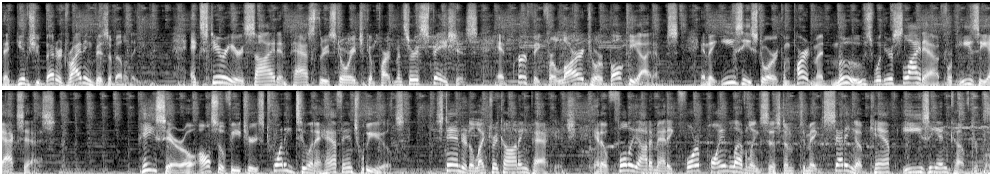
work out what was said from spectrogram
that gives you better driving visibility Exterior side and pass-through storage compartments are spacious and perfect for large or bulky items, and the Easy Store compartment moves with your slide out for easy access. Pace Arrow also features 22.5-inch wheels, standard electric awning package, and a fully automatic four-point leveling system to make setting up camp easy and comfortable.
